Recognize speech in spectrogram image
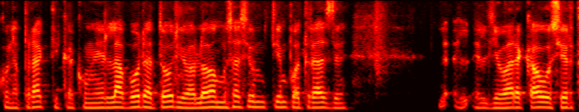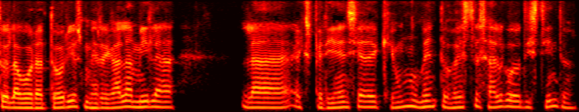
con la práctica, con el laboratorio. Hablábamos hace un tiempo atrás de el, llevar a cabo ciertos laboratorios, me regala a mí la, la experiencia de que un momento, esto es algo distinto,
